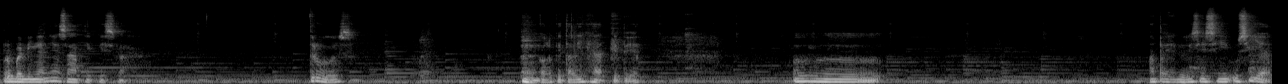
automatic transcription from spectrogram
perbandingannya sangat tipis lah. Terus kalau kita lihat gitu ya uh, apa ya dari sisi usia?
